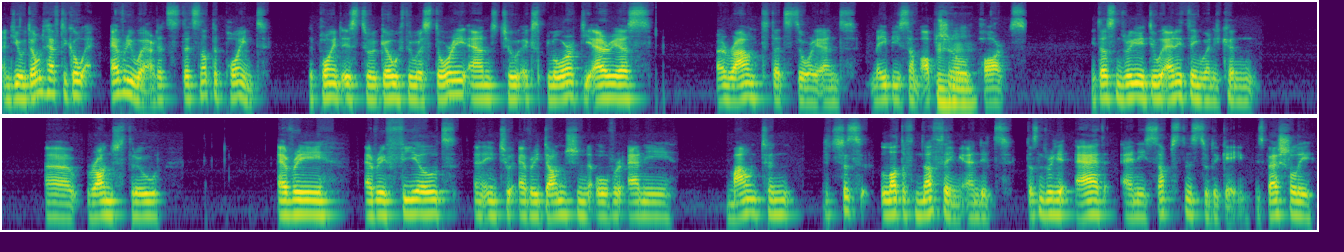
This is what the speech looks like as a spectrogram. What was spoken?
And you don't have to go everywhere. That's that's not the point. The point is to go through a story and to explore the areas around that story and maybe some optional parts. It doesn't really do anything when you can uh, run through every every field and into every dungeon over any mountain. It's just a lot of nothing, and it doesn't really add any substance to the game, especially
